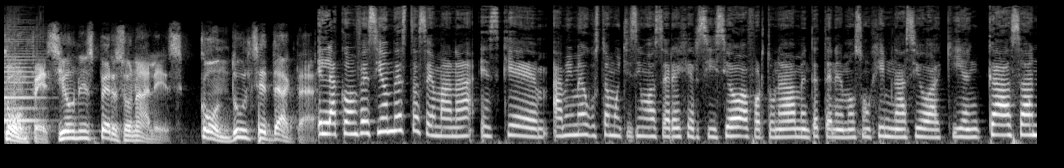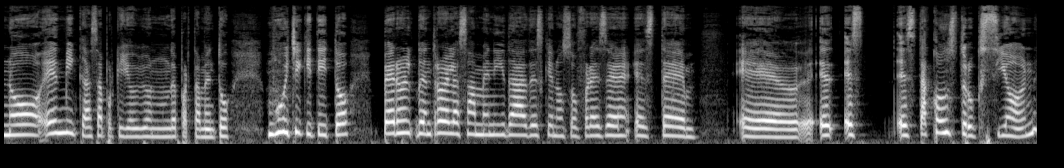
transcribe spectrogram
Confesiones personales con Dulce Dacta. La confesión de esta semana es que a mí me gusta muchísimo hacer ejercicio. Afortunadamente tenemos un gimnasio aquí en casa, no en mi casa porque yo vivo en un departamento muy chiquitito, pero dentro de las amenidades que nos ofrece este, eh, e, esta construcción,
